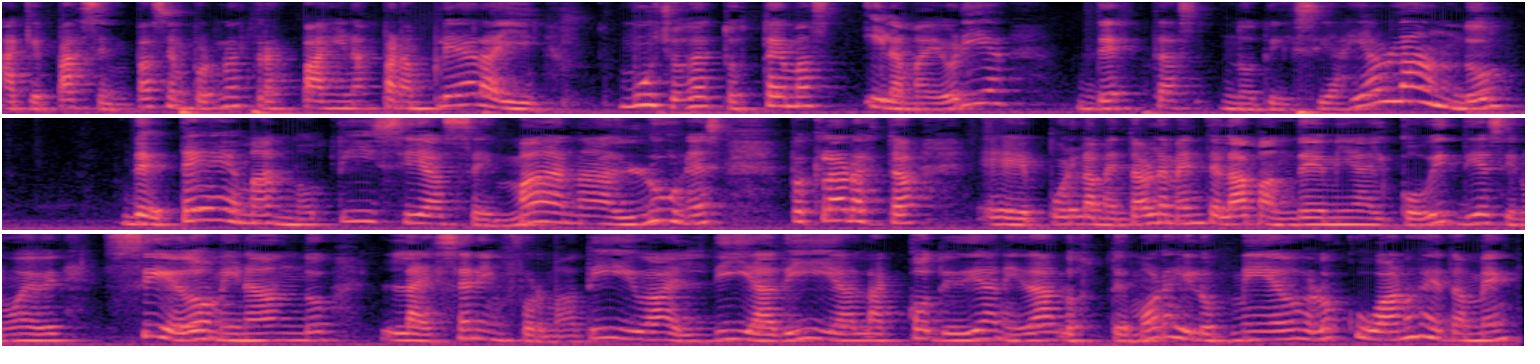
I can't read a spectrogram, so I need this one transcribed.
a que pasen, pasen por nuestras páginas para ampliar ahí muchos de estos temas y la mayoría de estas noticias. Y hablando de temas, noticias, semana, lunes, pues claro está, eh, pues lamentablemente la pandemia, el COVID-19 sigue dominando la escena informativa, el día a día, la cotidianidad, los temores y los miedos de los cubanos y también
